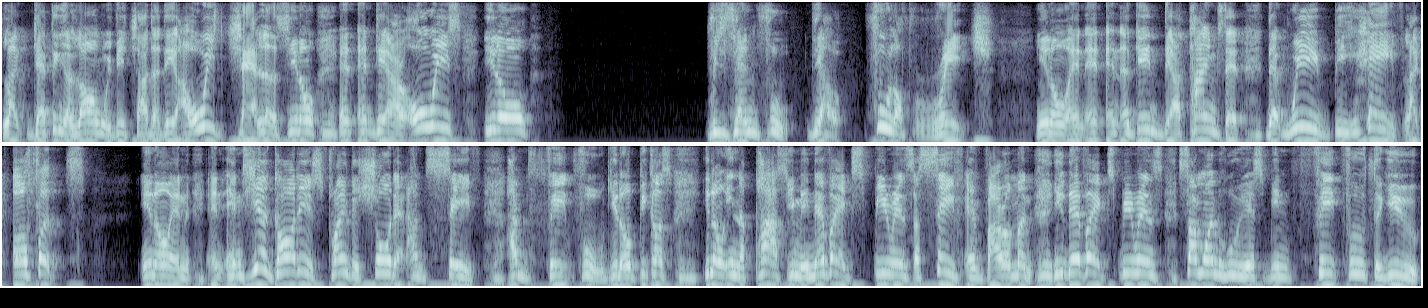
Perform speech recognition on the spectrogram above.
like getting along with each other. They are always jealous, you know, and, and they are always, you know, resentful. They are full of rage. You know and, and and again there are times that that we behave like orphans you know and and and here god is trying to show that i'm safe i'm faithful you know because you know in the past you may never experience a safe environment. You never experience someone who has been faithful to you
